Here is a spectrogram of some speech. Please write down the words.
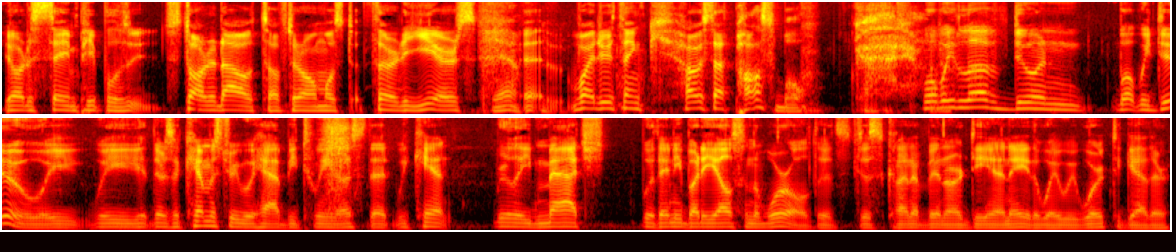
you are the same people who started out after almost 30 years. Yeah. Uh, why do you think? How is that possible? Well, we love doing what we do. We we there's a chemistry we have between us that we can't really match with anybody else in the world. It's just kind of in our DNA the way we work together.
